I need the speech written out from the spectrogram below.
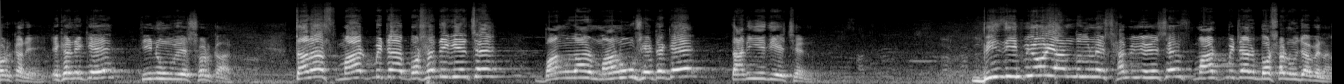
সরকারে, এখানে কে? তৃণমূলের সরকার। তারা স্মার্ট মিটার বসাতে গিয়েছে, বাংলার মানুষ এটাকে তাড়িয়ে দিয়েছেন। বিজেপি ওই আন্দোলনে সামিল হয়েছেন স্মার্ট মিটার বসানো যাবে না।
